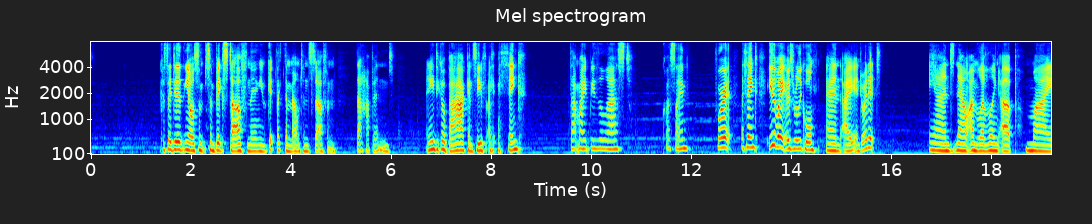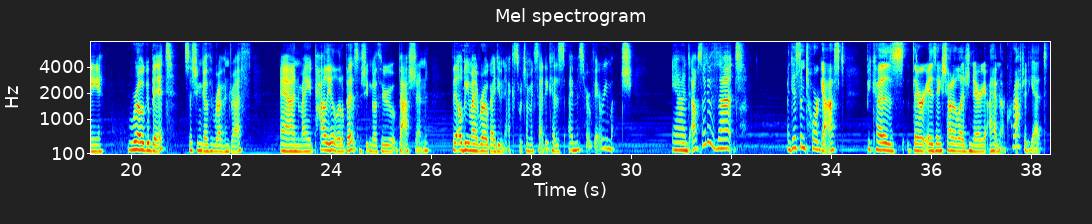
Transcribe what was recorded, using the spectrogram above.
Cause I did, you know, some some big stuff, and then you get like the mountain stuff, and that happened. I need to go back and see if I, I think that might be the last quest line for it. I think either way, it was really cool, and I enjoyed it. And now I'm leveling up my rogue a bit, so she can go through Revendreth and my Pally a little bit so she can go through Bastion. But it'll be my rogue I do next, which I'm excited because I miss her very much. And outside of that, I did some Torghast because there is a Shadow Legendary I have not crafted yet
